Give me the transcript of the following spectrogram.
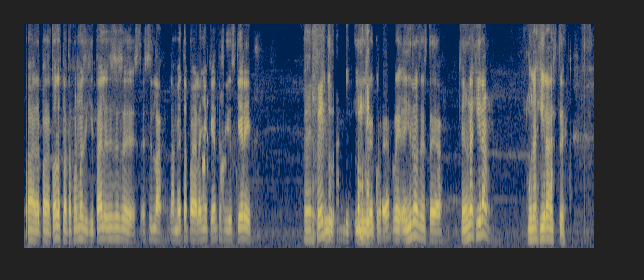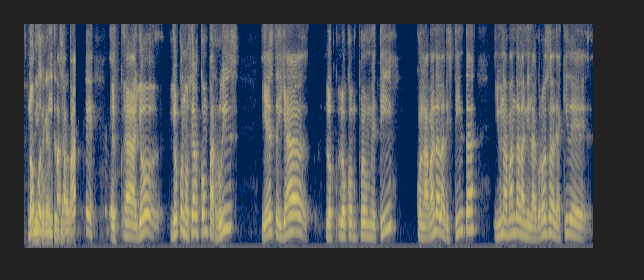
para, para todas las plataformas digitales. Esa es, es- esa es la, la meta para el año que entra, si Dios quiere. Perfecto. Y, recorrer, re- irnos, este, en una gira, una gira, este, No, pues, y más aparte, el- ah, yo, yo conocí al compa Ruiz y este ya lo, lo comprometí con la banda La Distinta y una banda La Milagrosa de aquí de,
